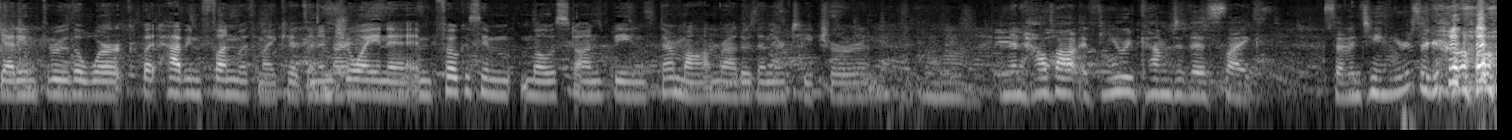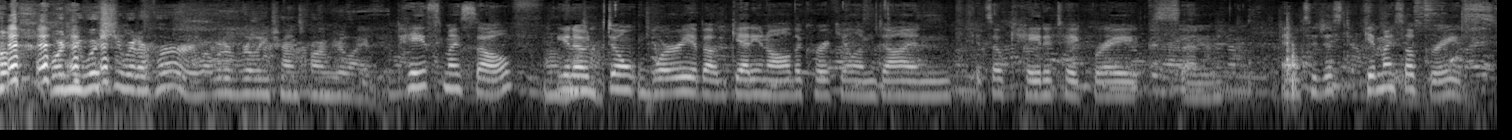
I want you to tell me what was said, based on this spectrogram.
getting through the work, but having fun with my kids and enjoying it and focusing most on being their mom rather than their teacher. And mm-hmm. And then, how about if you had come to this like 17 years ago? what do you wish you would have heard? What would have really transformed your life? pace myself. You know, don't worry about getting all the curriculum done. It's okay to take breaks and and to just give myself grace.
